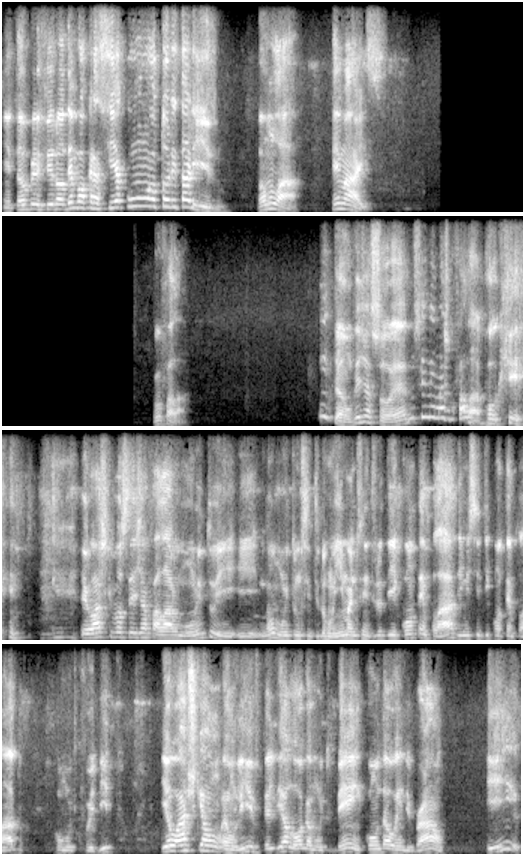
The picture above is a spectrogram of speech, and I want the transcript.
Então, eu prefiro uma democracia com autoritarismo. Vamos lá. Quem mais? Vou falar. Então, veja só, eu não sei nem mais o que falar, porque eu acho que vocês já falaram muito, e, e, não muito no sentido ruim, mas no sentido de contemplar, de me sentir contemplado com muito que foi dito. E eu acho que é um, é um livro que ele dialoga muito bem com o da Wendy Brown e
